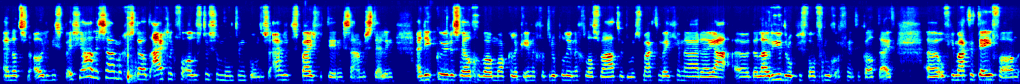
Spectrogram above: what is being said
En dat is een olie die speciaal is samengesteld eigenlijk voor alles tussen mond en kont. Dus eigenlijk de spijsverteringssamenstelling. En die kun je dus wel gewoon makkelijk in een druppel in een glas water doen. Smaakt een beetje naar uh, ja, uh, de laurierdropjes van vroeger, vind ik altijd. of je maakt er thee van.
